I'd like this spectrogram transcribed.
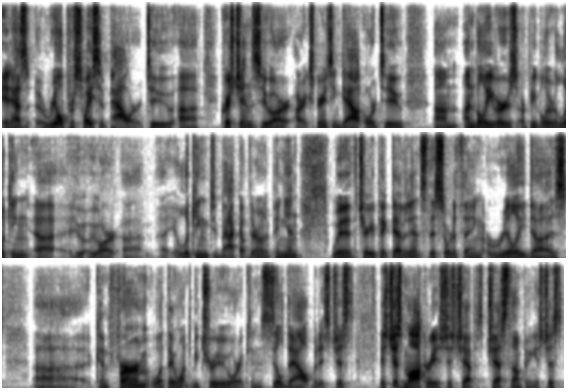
it has real persuasive power to uh, Christians who are, are experiencing doubt or to um, unbelievers or people who are looking uh, who, who are uh, uh, looking to back up their own opinion with cherry picked evidence. This sort of thing really does uh, confirm what they want to be true, or it can instill doubt. But it's just it's just mockery. It's just chest, thumping. It's just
